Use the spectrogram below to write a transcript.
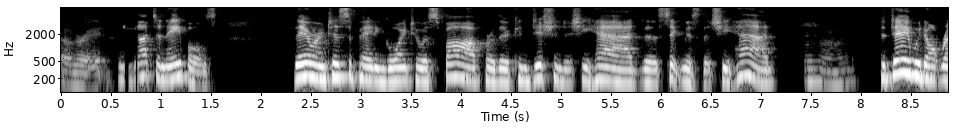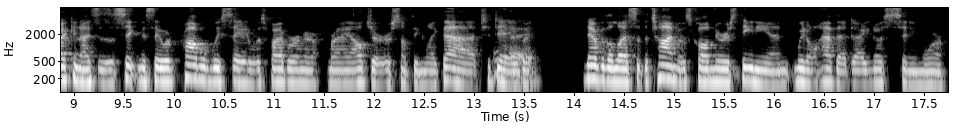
Oh, great. When they got to Naples, they were anticipating going to a spa for the condition that she had, the sickness that she had. Mm-hmm. Today, we don't recognize as a sickness. They would probably say it was fibromyalgia or something like that today. Okay. But nevertheless, at the time, it was called neurasthenia, and we don't have that diagnosis anymore.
